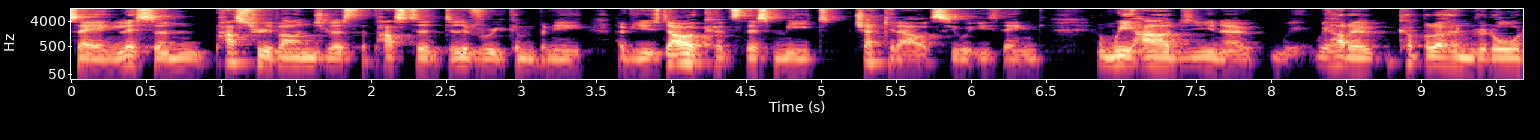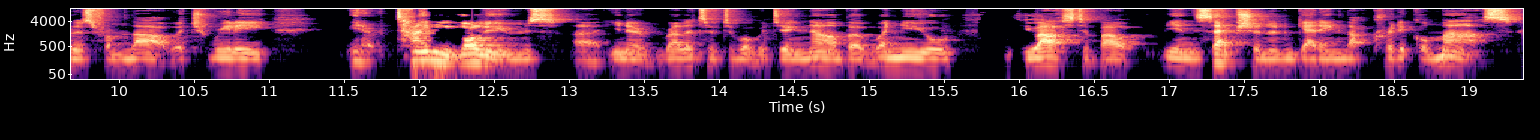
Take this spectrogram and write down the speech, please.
saying, listen, Pasta Evangelist, the pasta delivery company, have used our cuts this meat. Check it out, see what you think. And we had, you know, we, we had a couple of hundred orders from that, which really, you know, tiny volumes, uh, you know, relative to what we're doing now. But when you you asked about the inception and getting that critical mass,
